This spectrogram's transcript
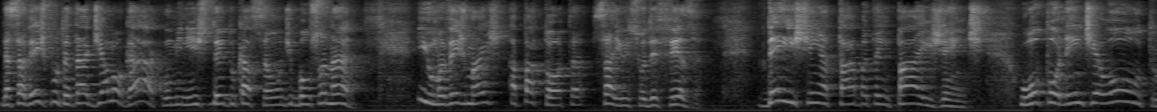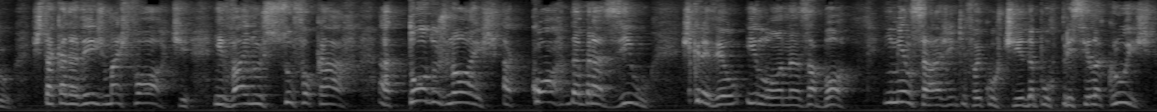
dessa vez por tentar dialogar com o ministro da Educação de Bolsonaro. E uma vez mais, a patota saiu em sua defesa. Deixem a Tabata em paz, gente. O oponente é outro, está cada vez mais forte e vai nos sufocar. A todos nós, acorda Brasil, escreveu Ilona Zabó, em mensagem que foi curtida por Priscila Cruz,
